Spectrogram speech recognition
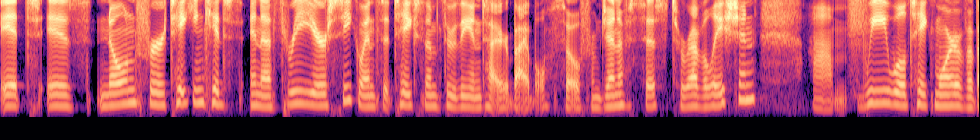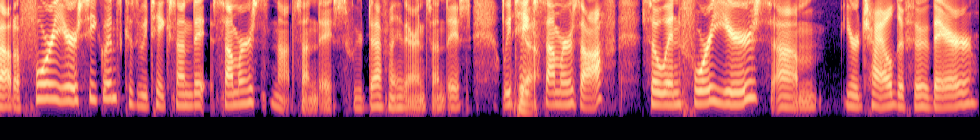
it is known for taking kids in a three year sequence. It takes them through the entire Bible. So from Genesis to Revelation. Um, we will take more of about a four year sequence because we take Sunday summers, not Sundays. We're definitely there on Sundays. We take Yeah. summers off. So in four years, um, your child, if they're there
